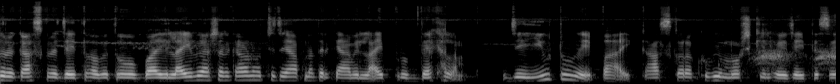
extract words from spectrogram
ধরে কাজ করে যাইতে হবে। তো ভাই লাইভে আসার কারণ হচ্ছে যে আপনাদেরকে আমি লাইভ প্রুফ দেখালাম যে ইউটিউবে ভাই কাজ করা খুবই মুশকিল হয়ে যাইতেছে।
